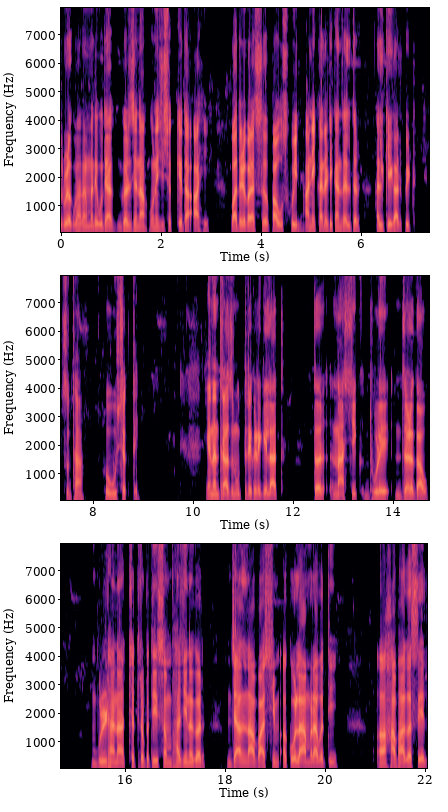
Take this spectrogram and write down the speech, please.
तुरळक भागांमध्ये उद्या गर्जना होण्याची शक्यता आहे. वादळी वाऱ्यासह पाऊस होईल आणि एखाद्या ठिकाणी जाईल तर हलकी गारपीटसुद्धा होऊ शकते. यानंतर अजून उत्तरेकडे गेलात तर नाशिक धुळे जळगाव बुलढाणा छत्रपती संभाजीनगर जालना वाशिम अकोला अमरावती हा भाग असेल.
